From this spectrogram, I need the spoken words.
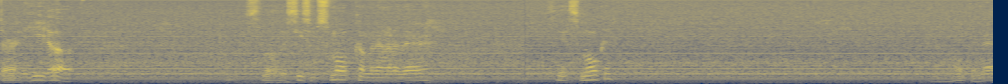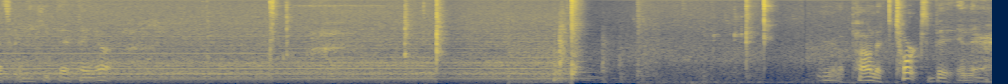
Starting to heat up. Slowly see some smoke coming out of there. See it smoking? I'm hoping that's going to heat that thing up. We're going to pound a Torx bit in there.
